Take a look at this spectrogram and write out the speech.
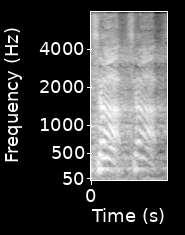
top. top.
